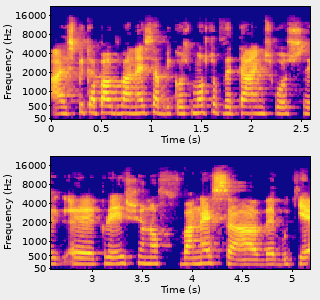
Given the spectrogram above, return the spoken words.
I speak about Vanessa because most of the times was a, a creation of Vanessa the bouquet.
